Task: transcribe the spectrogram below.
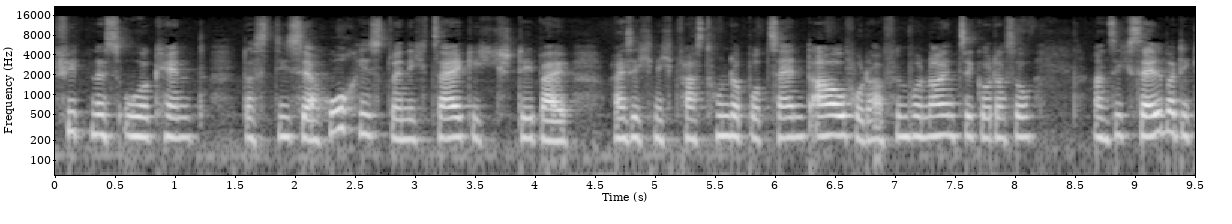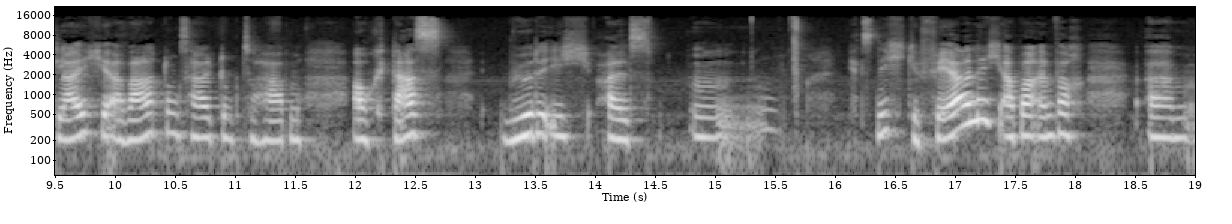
Fitnessuhr kennt, dass die sehr hoch ist, wenn ich zeige, ich stehe bei, weiß ich nicht, fast 100 Prozent auf oder auf 95 oder so, an sich selber die gleiche Erwartungshaltung zu haben, auch das würde ich als mm, jetzt nicht gefährlich, aber einfach ähm,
